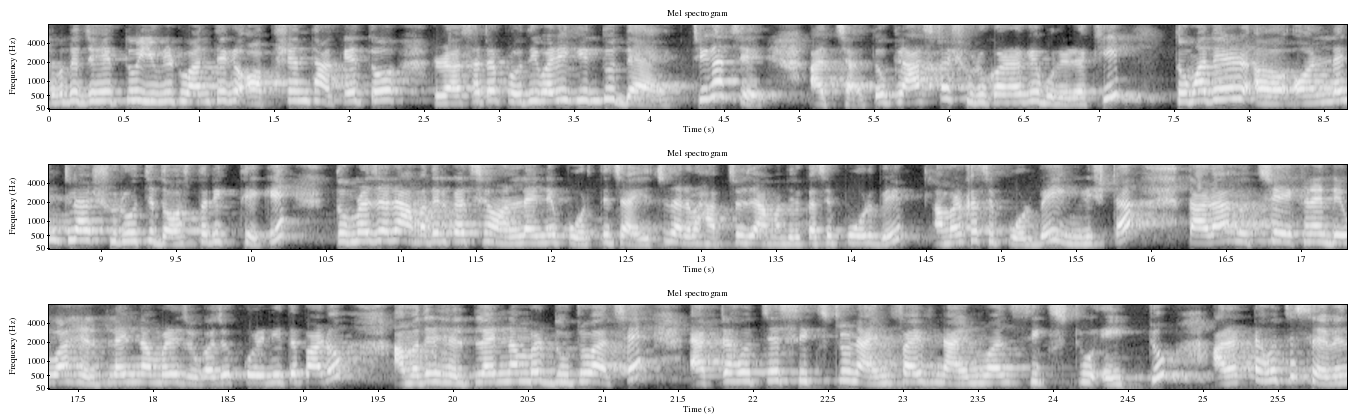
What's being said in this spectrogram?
তোমাদের যেহেতু ইউনিট ওয়ান থেকে অপশন থাকে, তো রাসাটা প্রতিবারই কিন্তু দেয়, ঠিক আছে? আচ্ছা তো ক্লাসটা শুরু করার আগে বলে রাখি। তোমাদের অনলাইন ক্লাস শুরু হচ্ছে দশ তারিখ থেকে। তোমরা যারা আমাদের কাছে অনলাইনে পড়তে চাইছো, যারা ভাবছ যে আমাদের কাছে পড়বে, আমার কাছে পড়বে ইংলিশটা, তারা হচ্ছে এখানে দেওয়া হেল্পলাইন নাম্বারে যোগাযোগ করে নিতে পারো। আমাদের হেল্পলাইন নাম্বার দুটো আছে, একটা হচ্ছে six two nine five nine one six two eight two আর একটা হচ্ছে seven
